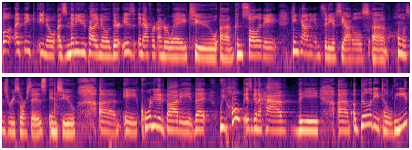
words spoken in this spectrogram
Well, I think, you know, as many of you probably know, there is an effort underway to um, consolidate King County and City of Seattle's um, homelessness resources into um, a coordinated body that we hope is going to have the um, ability to lead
